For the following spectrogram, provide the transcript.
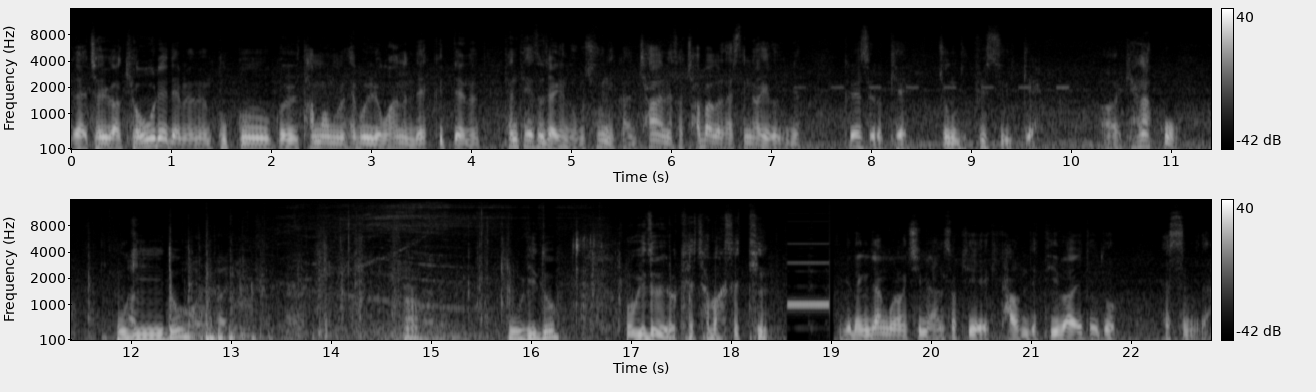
예, 저희가 겨울에 되면은 북극을 탐험을 해보려고 하는데 그때는 텐트에서 자기는 너무 추우니까 차 안에서 차박을 할 생각이거든요. 그래서 이렇게 쭉 눕힐 수 있게 아, 이렇게 해놨고 무기도 어, 무기도 무기도 이렇게 차박 세팅. 이게 냉장고랑 짐이 안 섞이게 이렇게 가운데 디바이더도 했습니다.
